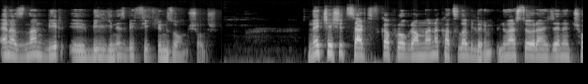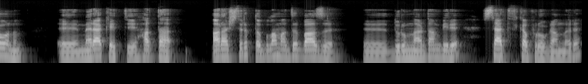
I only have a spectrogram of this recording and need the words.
En azından bir e, bilginiz, bir fikriniz olmuş olur. Ne çeşit sertifika programlarına katılabilirim? Üniversite öğrencilerinin çoğunun e, merak ettiği hatta araştırıp da bulamadığı bazı e, durumlardan biri sertifika programları.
